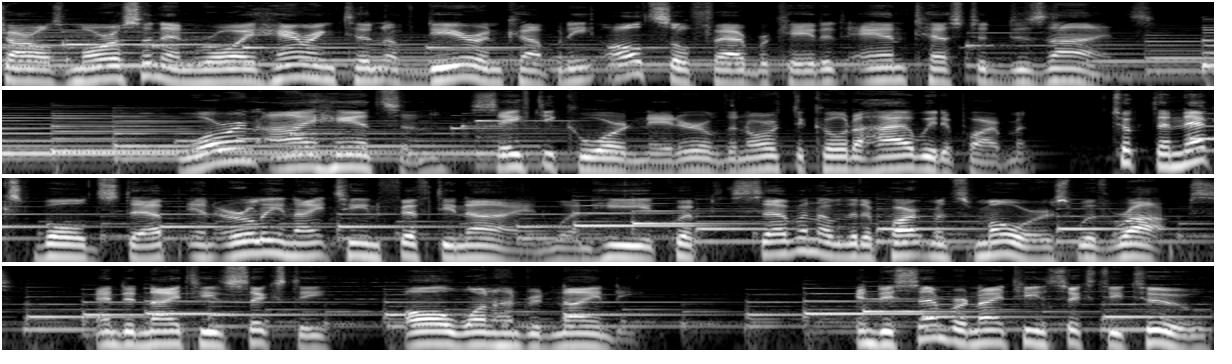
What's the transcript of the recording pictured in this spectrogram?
Charles Morrison and Roy Harrington of Deere and Company also fabricated and tested designs. Warren I. Hanson, safety coordinator of the North Dakota Highway Department, took the next bold step in early 1959 when he equipped seven of the department's mowers with ROPS, and in 1960, all 190. In December 1962,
